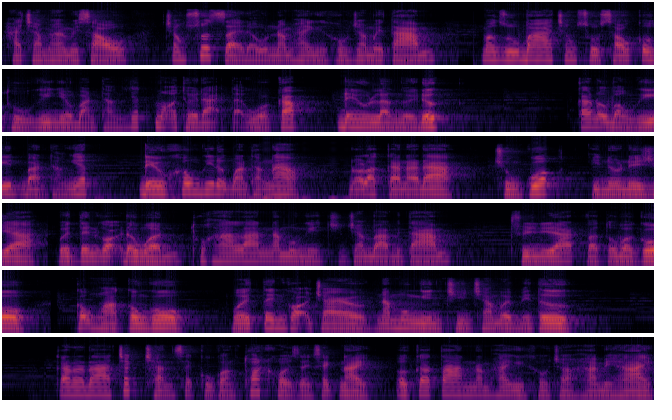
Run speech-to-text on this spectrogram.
226 trong suốt giải đấu năm 2018, mặc dù 3 trong số 6 cầu thủ ghi nhiều bàn thắng nhất mọi thời đại tại World Cup đều là người Đức. Các đội bóng ghi ít bàn thắng nhất đều không ghi được bàn thắng nào, đó là Canada, Trung Quốc, Indonesia với tên gọi Đông Ấn thuộc Hà Lan năm 1938, Trinidad và Tobago, Cộng hòa Congo với tên gọi Chile năm 1974. Canada chắc chắn sẽ cố gắng thoát khỏi danh sách này ở Qatar năm 2022.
